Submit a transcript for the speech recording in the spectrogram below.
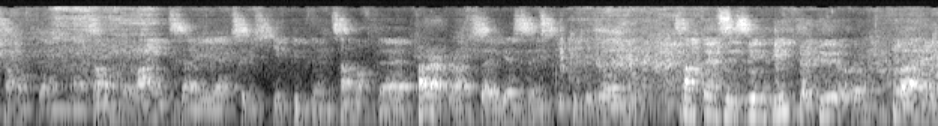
some of them, uh, some of the lines I actually skipped it, and some of the paragraphs I guess I skipped it as well. Sometimes I skipped intro too. Like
